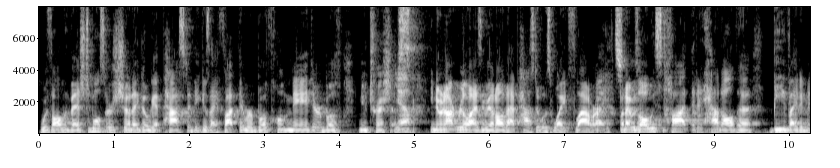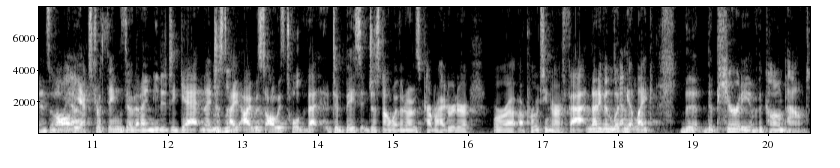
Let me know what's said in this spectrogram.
with all the vegetables or should I go get pasta because I thought they were both homemade, they were both nutritious. Yeah. You know, not realizing that all that pasta was white flour. Right. But I was always taught that it had all the B vitamins and all oh, yeah. the extra things there that I needed to get. And I just, mm-hmm. I, I, was always told that to base it just on whether or not it was a carbohydrate or, or a, a protein or a fat, not even looking yeah. at like the, the purity of the compound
